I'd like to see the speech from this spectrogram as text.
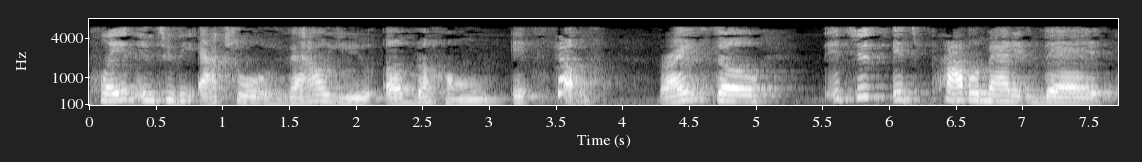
plays into the actual value of the home itself, right? So it's just, it's problematic that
